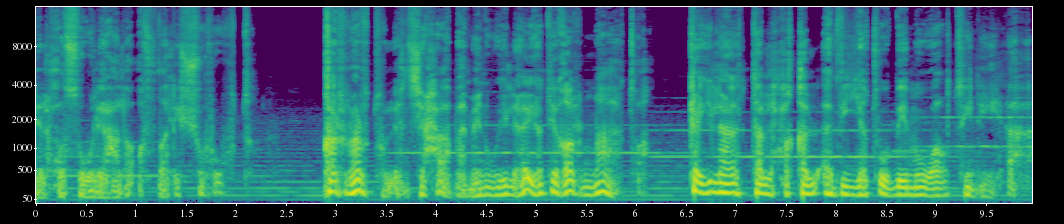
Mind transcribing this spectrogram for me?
للحصول على أفضل الشروط. قررت الانسحاب من ولاية غرناطة كي لا تلحق الأذية بمواطنيها.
